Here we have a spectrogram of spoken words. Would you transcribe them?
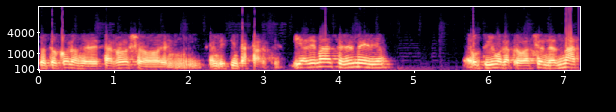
protocolos de desarrollo en, en distintas partes. Y además, en el medio, obtuvimos la aprobación del MAT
